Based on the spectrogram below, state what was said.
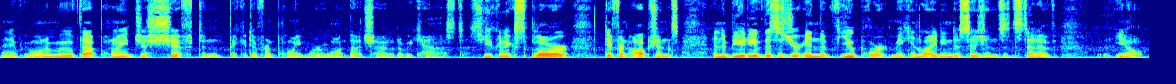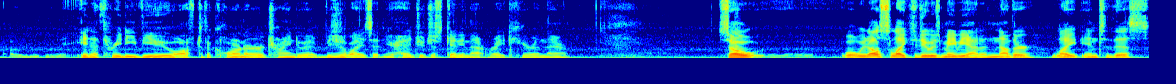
And if we want to move that point, just shift and pick a different point where we want that shadow to be cast. So you can explore different options. And the beauty of this is you're in the viewport making lighting decisions instead of, you know, in a 3D view off to the corner trying to visualize it in your head. You're just getting that right here and there. So what we'd also like to do is maybe add another light into this.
